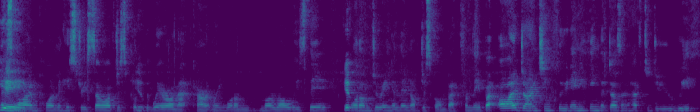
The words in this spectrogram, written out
As yeah my employment history. So I've just put Yep. the, where I'm at currently, what I'm, my role is there, Yep. what I'm doing, and then I've just gone back from there. But I don't include anything that doesn't have to do with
